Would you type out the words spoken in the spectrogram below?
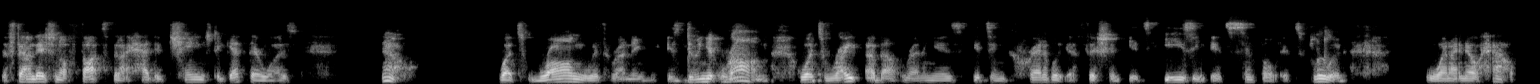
the foundational thoughts that I had to change to get there was no, what's wrong with running is doing it wrong. What's right about running is it's incredibly efficient, it's easy, it's simple, it's fluid when I know how.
